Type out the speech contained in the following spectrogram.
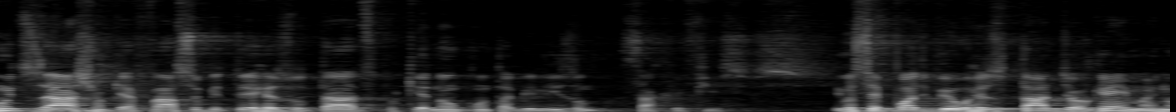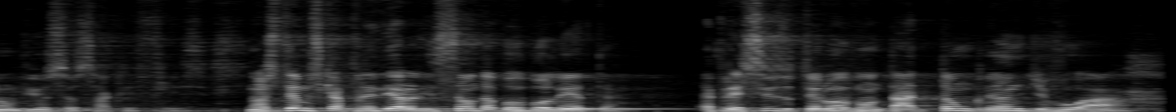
Muitos acham que é fácil obter resultados porque não contabilizam sacrifícios. E você pode ver o resultado de alguém, mas não viu seus sacrifícios. Nós temos que aprender a lição da borboleta. É preciso ter uma vontade tão grande de voar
